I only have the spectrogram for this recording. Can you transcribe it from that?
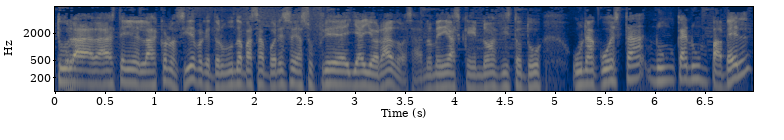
Tú la, has tenido, la has conocido porque todo el mundo pasa por eso y ha sufrido y ha llorado. O sea, no me digas que no has visto tú una cuesta nunca en un papel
